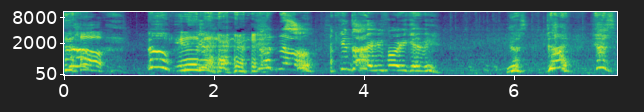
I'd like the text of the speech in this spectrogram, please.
No! No, Get in there! God, no! I can die before you get me. Yes, die, yes.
